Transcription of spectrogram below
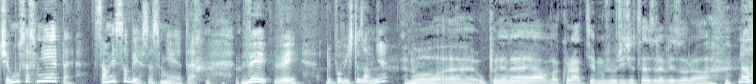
Čemu se smějete? Sami sobě se smějete. Vy, vy. Dopovíš to za mě? No, e, úplně ne, já akorát ti můžu říct, že to je z revizora. No,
